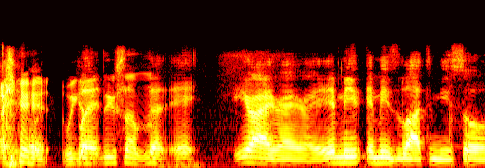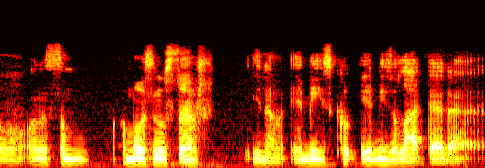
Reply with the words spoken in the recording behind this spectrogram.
gotta record." we got to But do something. the- it, you're right, right, right. It means it means a lot to me. So on some emotional stuff, you know, it means it means a lot that uh,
